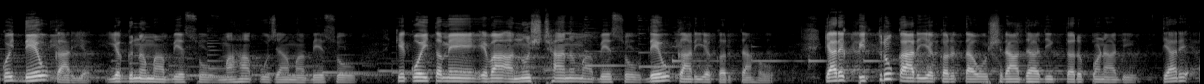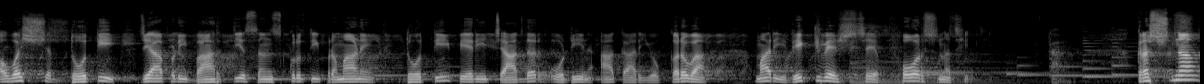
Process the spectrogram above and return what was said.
કોઈ દેવ કાર્ય, યજ્ઞમાં બેસો, મહાપૂજામાં બેસો, કે કોઈ તમે એવા અનુષ્ઠાનમાં બેસો, દેવ કાર્ય કરતા હો ક્યારેક પિતૃ કાર્ય કરતા હો શ્રાદ્ધાદિક તર્પણાદિ ત્યારે અવશ્ય ધોતી જે આપણી ભારતીય સંસ્કૃતિ પ્રમાણે ધોતી પહેરી ચાદર ઓઢીને આ કાર્યો કરવા મારી રિક્વેસ્ટ છે ફોર્સ નથી. કૃષ્ણ,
